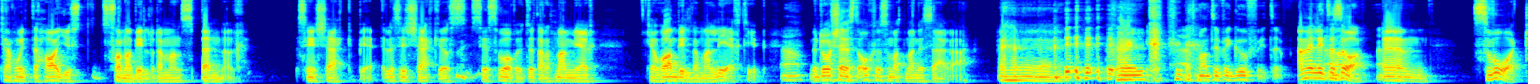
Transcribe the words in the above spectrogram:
kanske inte ha just sådana bilder där man spänner sin käke, eller sin käke ser svår ut, utan att man mer kanske har en bild där man ler typ. Ja. Men då känns det också som att man är så här, äh, Att man typ är goofy typ. ja men lite Ja, så. ja. Ehm, svårt.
